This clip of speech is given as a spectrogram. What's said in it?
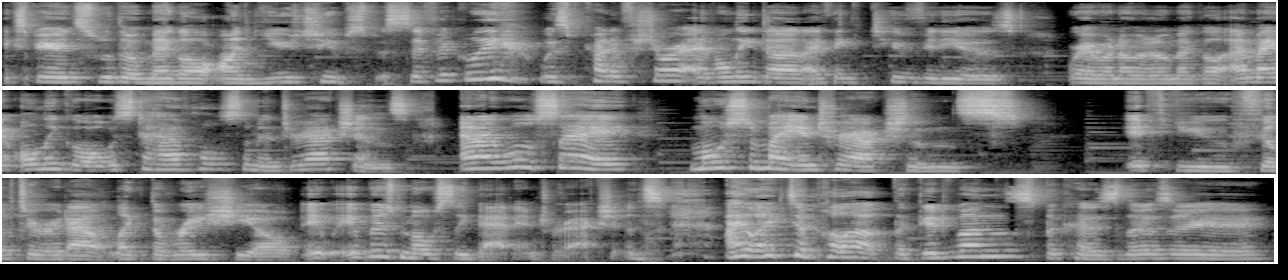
experience with omegle on youtube specifically was kind of short i've only done i think two videos where i went on omegle and my only goal was to have wholesome interactions and i will say most of my interactions if you filter it out, like the ratio, it, it was mostly bad interactions. I like to pull out the good ones because those are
